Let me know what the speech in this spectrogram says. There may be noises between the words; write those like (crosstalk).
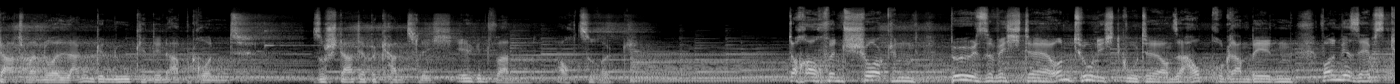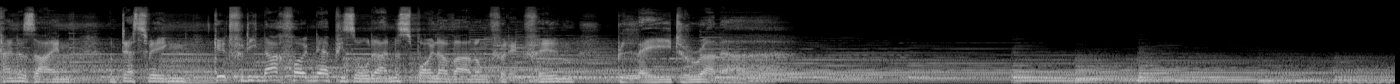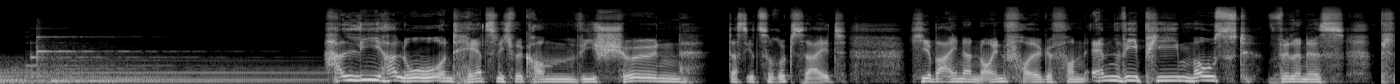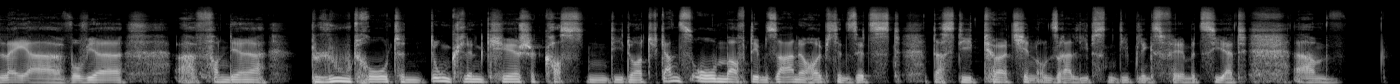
Starrt man nur lang genug in den Abgrund, so starrt er bekanntlich irgendwann auch zurück. Doch auch wenn Schurken, Bösewichte und Tunichtgute unser Hauptprogramm bilden, wollen wir selbst keine sein. Und deswegen gilt für die nachfolgende Episode eine Spoilerwarnung für den Film Blade Runner. Halli, hallo und herzlich willkommen. Wie schön, dass ihr zurück seid. Hier bei einer neuen Folge von MVP Most Villainous Player, wo wir äh, von der blutroten, dunklen Kirsche kosten, die dort ganz oben auf dem Sahnehäubchen sitzt, das die Törtchen unserer liebsten Lieblingsfilme ziert. Ähm,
